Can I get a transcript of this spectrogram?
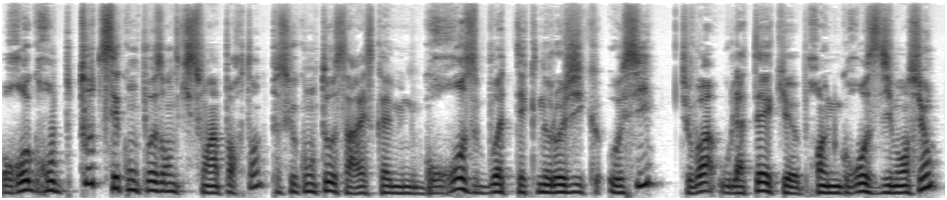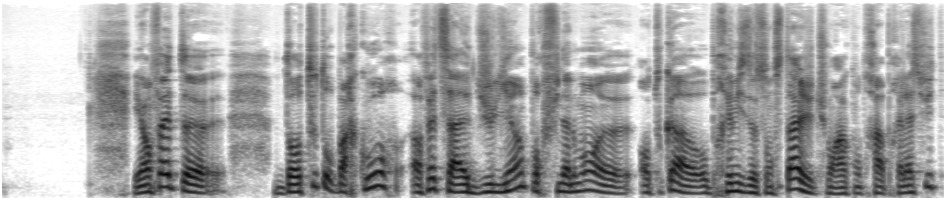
regroupe toutes ces composantes qui sont importantes, parce que Conto, ça reste quand même une grosse boîte technologique aussi, tu vois, où la tech euh, prend une grosse dimension. Et en fait, euh, dans tout ton parcours, en fait, ça a du lien pour finalement, euh, en tout cas aux prémices de ton stage, et tu me raconteras après la suite,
